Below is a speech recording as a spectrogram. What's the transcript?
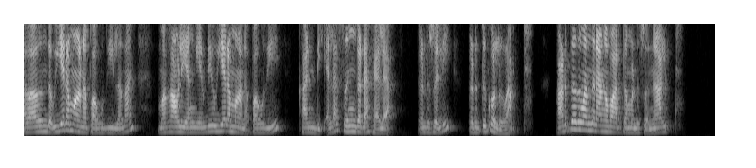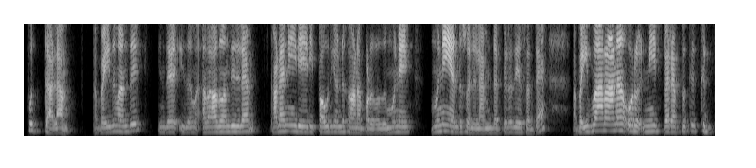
அதாவது இந்த உயரமான பகுதியில் தான் மகாவலி அங்கையினுடைய உயரமான பகுதி கண்டி எல்லாம் செங்கடகல என்று சொல்லி எடுத்துக்கொள்கிறோம் அடுத்தது வந்து நாங்கள் பார்த்தோம்னு சொன்னால் புத்தளம். அப்போ இது வந்து இந்த இது அதாவது வந்து இதில் கடநீர் ஏரி பகுதி ஒன்று காணப்படுகிறது. முனை முனை என்று சொல்லலாம் இந்த பிரதேசத்தை. அப்போ இவ்வாறான ஒரு நீர்ப்பரப்புக்கு கிட்ட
